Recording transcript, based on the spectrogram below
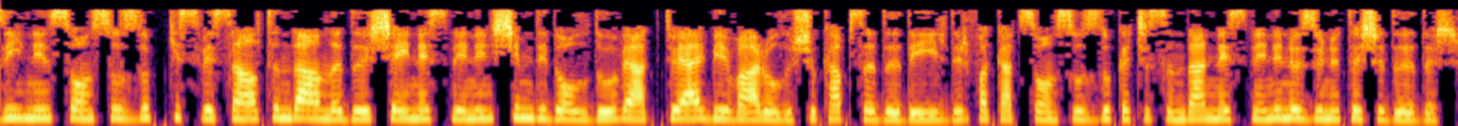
Zihnin sonsuzluk kisvesi altında anladığı şey nesnenin şimdi olduğu ve aktüel bir varoluşu kapsadığı değildir fakat sonsuzluk açısından nesnenin özünü taşıdığıdır.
